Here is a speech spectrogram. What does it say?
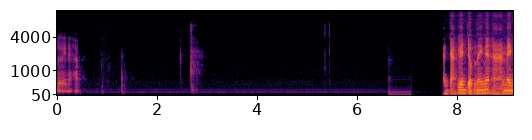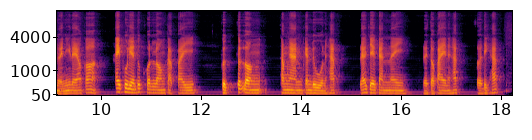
เลยนะครับหลังจากเรียนจบในเนื้อหาในหน่วยนี้แล้วก็ให้ผู้เรียนทุกคนลองกลับไปฝึกทดลอง ทำงานกันดูนะครับ แล้วเจอกันในหน่วยต่อไปนะครับ สวัสดีครับ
